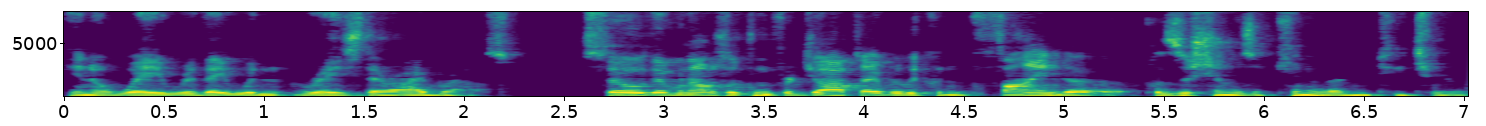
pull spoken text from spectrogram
in a way where they wouldn't raise their eyebrows. So then when I was looking for jobs, I really couldn't find a position as a kindergarten teacher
